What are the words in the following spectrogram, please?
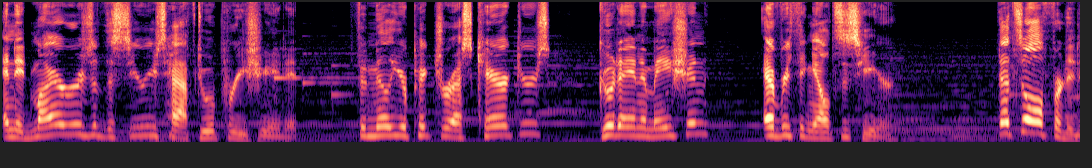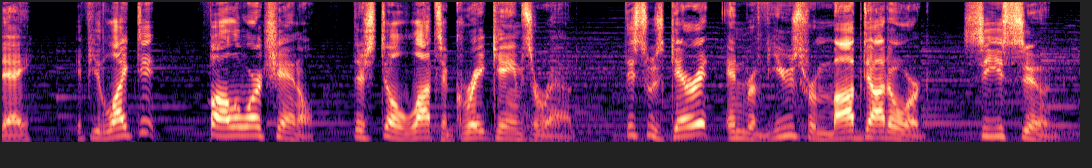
and admirers of the series have to appreciate it. Familiar picturesque characters, good animation, everything else is here. That's all for today. If you liked it, follow our channel. There's still lots of great games around. This was Garrett and reviews from mob.org. See you soon.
